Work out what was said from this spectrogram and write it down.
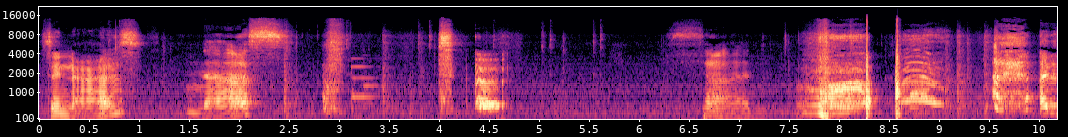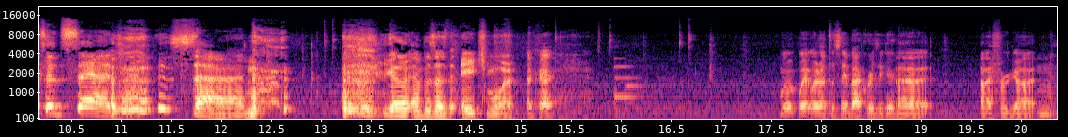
Say Nas. Nas, San. I just said sad. San. you gotta emphasize the H more. Okay. Wait, wait, what do I have to say backwards again? Uh, I forgot. Nas,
